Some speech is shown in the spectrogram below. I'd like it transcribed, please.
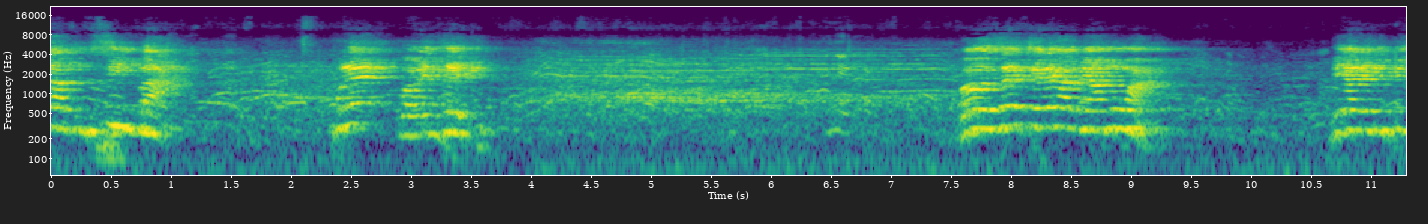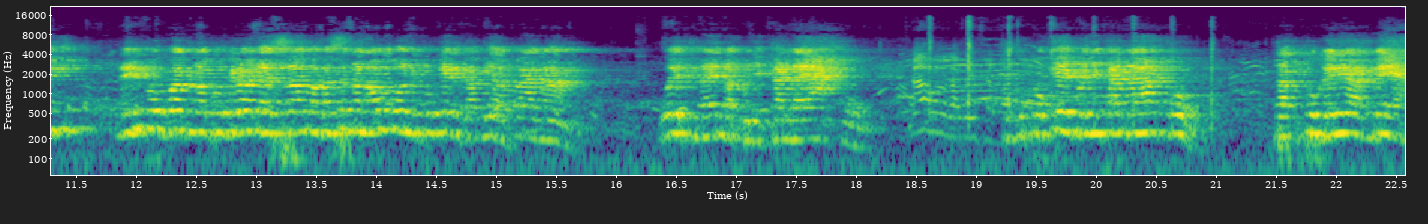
tunaanza msiba kule kwa wenzetu. Wenzetu leo ameamua pia nilipiga nilipokuwa tunapokelewa Dar es Salaam, akasema naomba unipokee. Nikamwambia hapana, wewe tunaenda kwenye kanda yako, tukupokee kwenye kanda yako, takupokelea Mbeya.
